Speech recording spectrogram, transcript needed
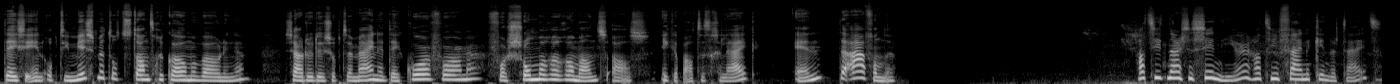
Deze in optimisme tot stand gekomen woningen zouden dus op termijn het decor vormen voor sombere romans als Ik heb altijd gelijk en De avonden. Had hij het naar zijn zin hier? Had hij een fijne kindertijd?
